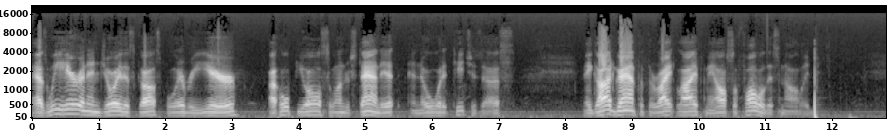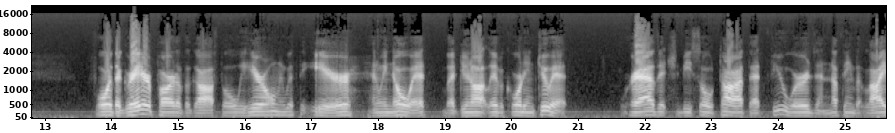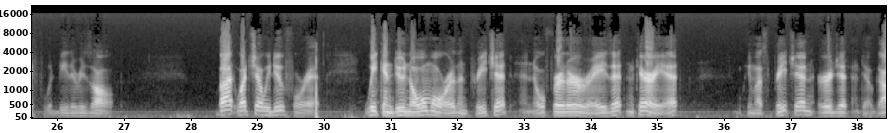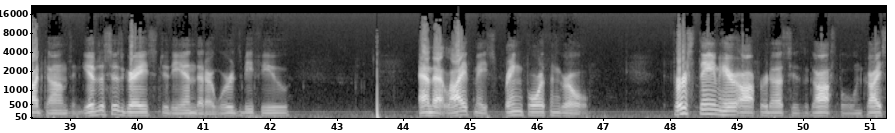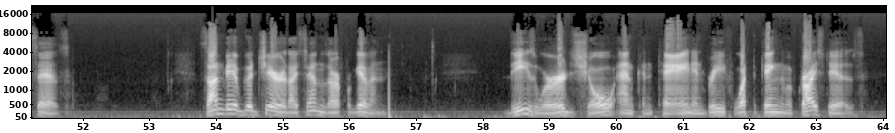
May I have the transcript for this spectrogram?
as we hear and enjoy this gospel every year, I hope you also understand it and know what it teaches us. May God grant that the right life may also follow this knowledge. For the greater part of the gospel we hear only with the ear, and we know it, but do not live according to it. Whereas it should be so taught that few words and nothing but life would be the result. But what shall we do for it? We can do no more than preach it, and no further raise it and carry it. We must preach it and urge it until God comes and gives us His grace to the end that our words be few and that life may spring forth and grow. The first theme here offered us is the gospel when Christ says, Son, be of good cheer, thy sins are forgiven. These words show and contain in brief what the kingdom of Christ is,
